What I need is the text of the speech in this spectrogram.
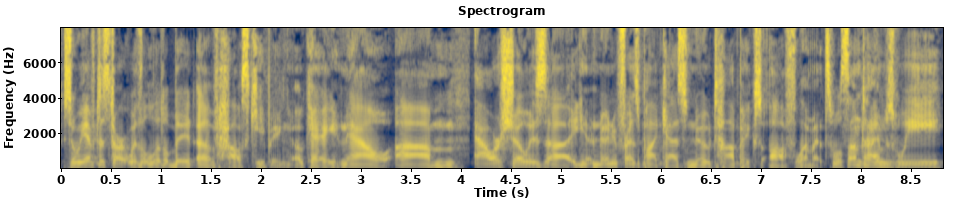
So we have to start with a little bit of housekeeping. Okay. Now, um, our show is, uh, you know, No New Friends podcast, no topics off limits. Well, sometimes we,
